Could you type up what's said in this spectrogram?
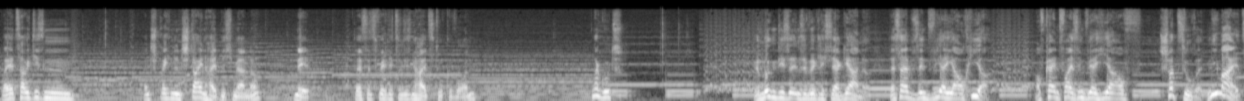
Weil jetzt habe ich diesen entsprechenden Stein halt nicht mehr, ne? Nee. Der ist jetzt wirklich zu diesem Heiztuch geworden. Na gut. Wir mögen diese Insel wirklich sehr gerne. Deshalb sind wir ja auch hier. Auf keinen Fall sind wir hier auf Schatzsuche. Niemals.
